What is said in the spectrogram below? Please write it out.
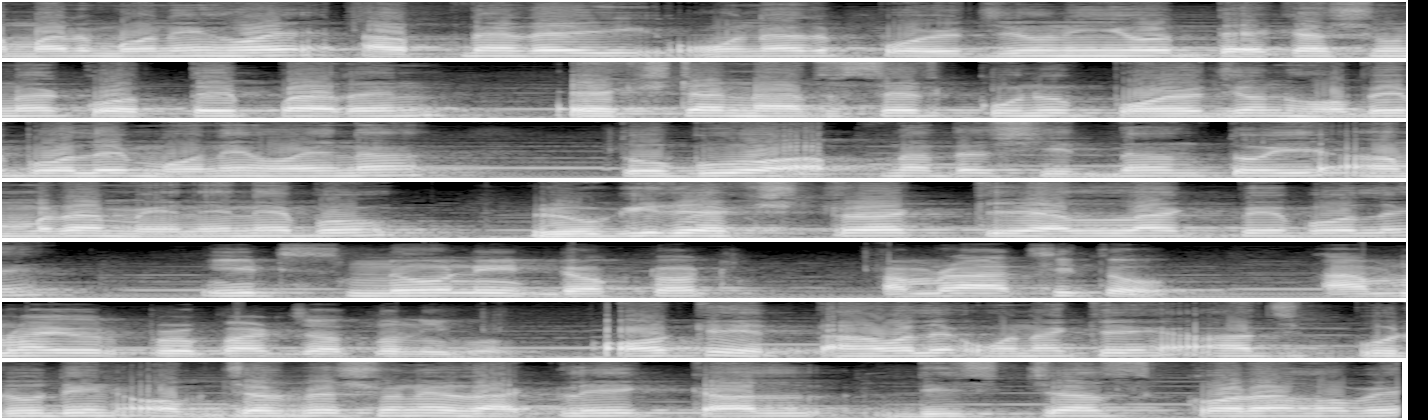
আমার মনে হয় আপনারাই ওনার প্রয়োজনীয় দেখাশোনা করতে পারেন। এক্সট্রা নার্সের কোনো প্রয়োজন হবে বলে মনে হয় না। তবুও আপনাদের সিদ্ধান্তই আমরা মেনে নেব। রুগীর এক্সট্রা কেয়ার লাগবে বলে। ইটস নো নিড ডক্টর আমরা আছি তো আমরাই ওর প্রপার যত্ন নিব। ওকে তাহলে ওনাকে আজ পুরো দিন অবজারভেশনে রাখলে কাল ডিসচার্জ করা হবে?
